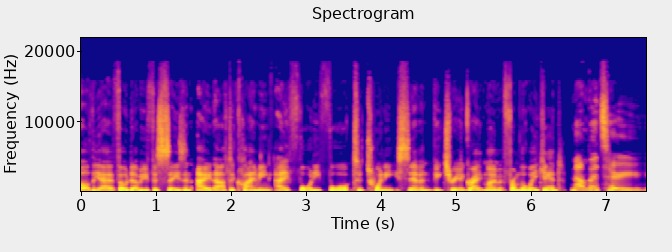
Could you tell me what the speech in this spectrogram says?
of the AFLW for season eight after claiming a 44 to 27 victory. A great moment from the weekend. Number two.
